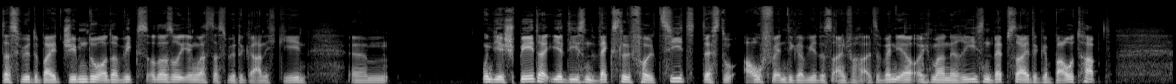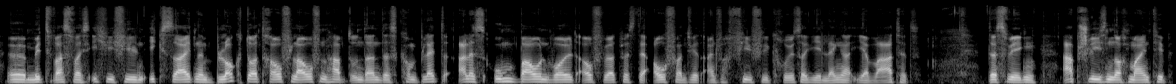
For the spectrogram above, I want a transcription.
Das würde bei Jimdo oder Wix oder so irgendwas, das würde gar nicht gehen. Ähm, und je später ihr diesen Wechsel vollzieht, desto aufwendiger wird es einfach. Also wenn ihr euch mal eine riesen Webseite gebaut habt, äh, mit was weiß ich wie vielen X-Seiten einen Blog dort drauf laufen habt und dann das komplett alles umbauen wollt auf WordPress, der Aufwand wird einfach viel, viel größer, je länger ihr wartet. Deswegen abschließend noch mein Tipp.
